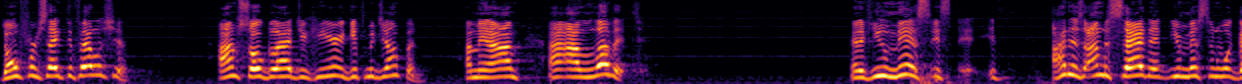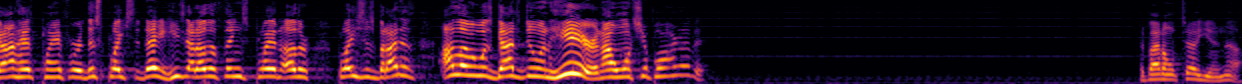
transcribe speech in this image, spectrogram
Don't forsake the fellowship. I'm so glad you're here. It gets me jumping. I mean, I'm, I, I love it. And if you miss, it's, it's, I just, I'm just sad that you're missing what God has planned for this place today. He's got other things planned other places, but I just, I love what God's doing here, and I want you a part of it. If I don't tell you enough,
